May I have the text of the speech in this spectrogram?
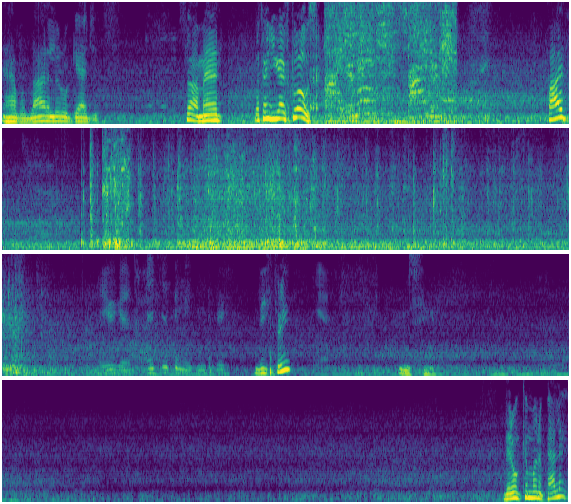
I have a lot of little gadgets. So, man, what time you guys close? Five? You're good. It's just gonna be these three. These three? Yeah. Let me see. They don't come on a pallet?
